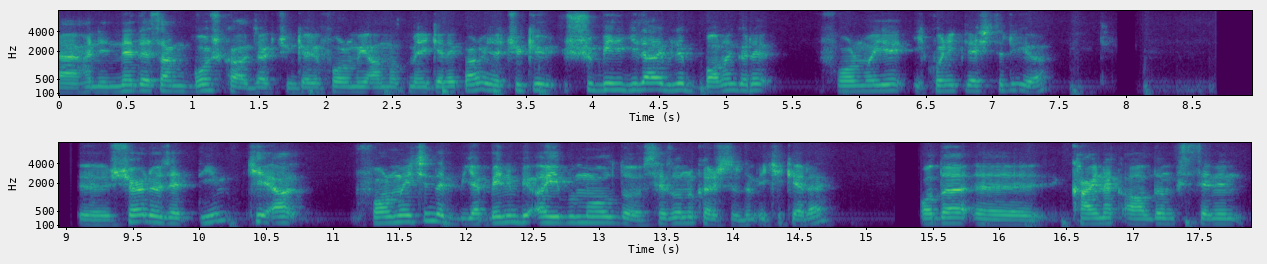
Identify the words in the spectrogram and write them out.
Yani hani ne desem boş kalacak çünkü hani formayı anlatmaya gerek var mı? Ya çünkü şu bilgiler bile bana göre formayı ikonikleştiriyor. Ee, şöyle özetleyeyim ki forma için de ya benim bir ayıbım oldu. Sezonu karıştırdım iki kere. O da e, kaynak aldığım sitenin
